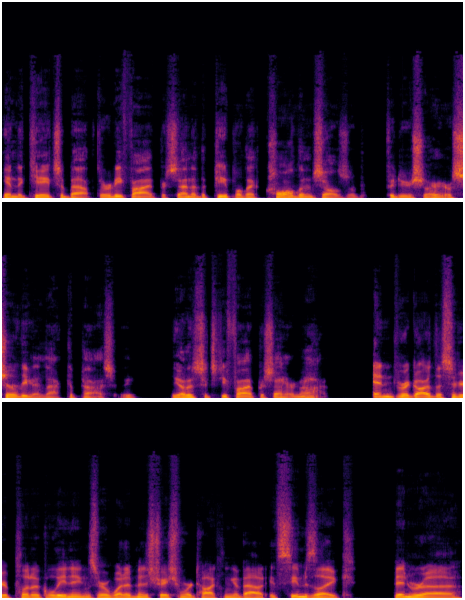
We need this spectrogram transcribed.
indicates about 35% of the people that call themselves a fiduciary are serving in that capacity. The other 65% are not. And regardless of your political leanings or what administration we're talking about, it seems like FINRA,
